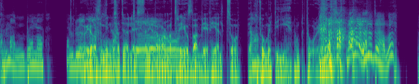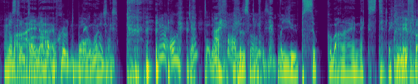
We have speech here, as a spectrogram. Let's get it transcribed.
kommandon och om du Jag vill också minnas att jag installerade Arma 3 och bara blev helt så, jag Ja. tog mig inte igenom tutorialen. Nej inte heller. Jag Jag det när jag var här på skjutbanan. det går inte. liksom. Liksom. Jag orkar inte. Det var Nej, fan precis, man- liksom. Det var djup suck och bara nej, next. Liksom. Det är för...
